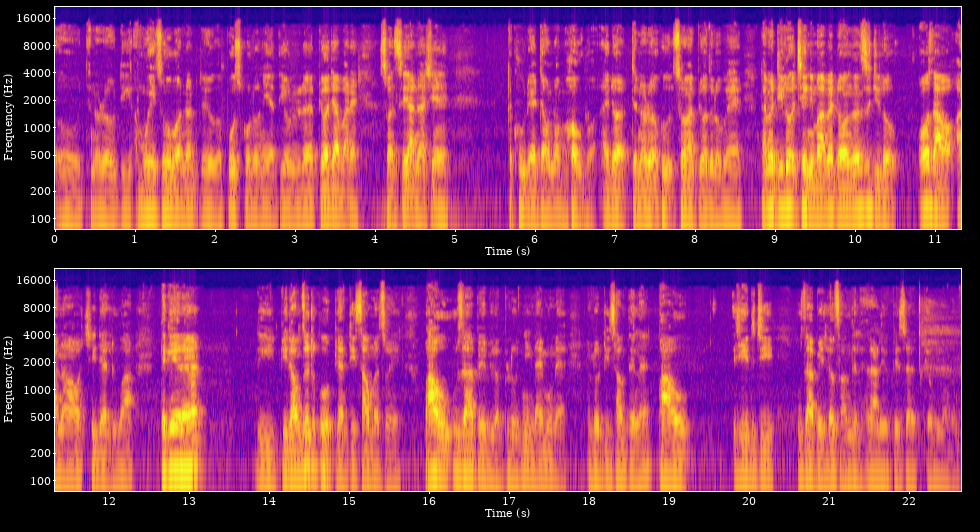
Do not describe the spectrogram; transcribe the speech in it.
ဟိုကျွန်တော်တို့ဒီအမွေဆိုးပေါ့နော်ဒီ post colonial theory လည်းပြောကြပါတယ်ဆိုတော့ဆေးအနာရှင် တခုတည်းတောင်းတော့မဟုတ်ဘူးအဲ့တော့ကျွန်တော်တို့အခုဆွမ်းပြောသလိုပဲဒါပေမဲ့ဒီလိုအခြေအနေမှာပဲဒေါန်ဆန်းစုကြည်လို့ဩဇာရောအာဏာရောရှိတဲ့လူကတကယ်တမ်းဒီပြည်တော်စုတစ်ခုကိုပြန်တည်ဆောက်မယ်ဆိုရင်ဘာကိုဦးစားပေးပြီးတော့ဘယ်လိုညှိနှိုင်းမှုနဲ့ဘယ်လိုတည်ဆောက်တင်လဲဘာကိုအရေးတကြီးဦးစားပေးလှုပ်ဆောင်တင်လဲအဲ့ဒါလေးကိုပြဆက်ပြောပြလိုက်ပါမယ်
